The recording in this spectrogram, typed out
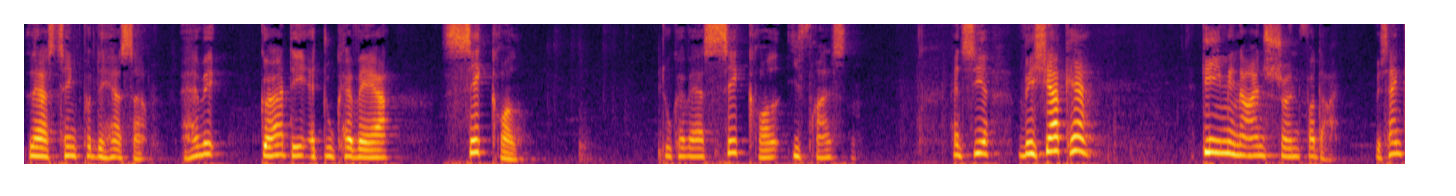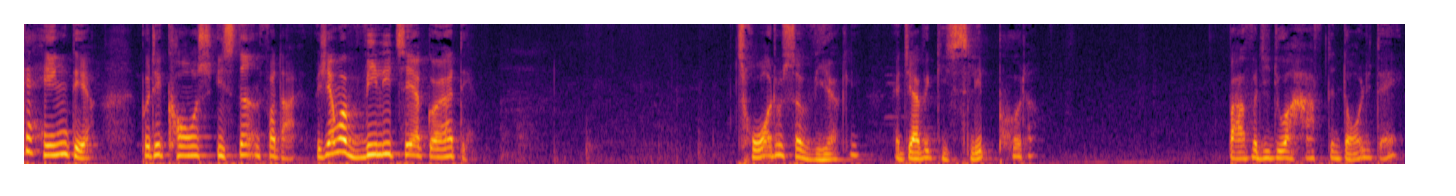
lad os tænke på det her sammen. Han vil gøre det, at du kan være sikret. Du kan være sikret i frelsen. Han siger, hvis jeg kan give min egen søn for dig, hvis han kan hænge der på det kors i stedet for dig, hvis jeg var villig til at gøre det, tror du så virkelig, at jeg vil give slip på dig? Bare fordi du har haft en dårlig dag?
